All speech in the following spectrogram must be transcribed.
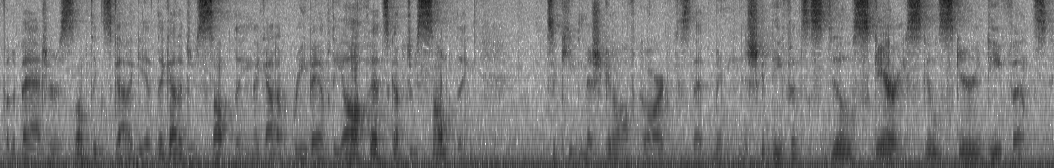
for the Badgers. Something's got to give. They got to do something. They got to revamp the offense. Got to do something keep Michigan off guard because that Michigan defense is still scary, still scary defense,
